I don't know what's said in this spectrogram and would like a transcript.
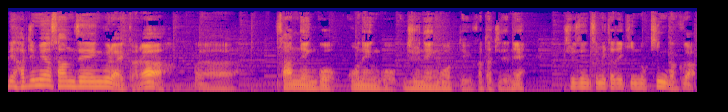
で、初めは3000円ぐらいから、あ3年後、5年後、10年後っていう形でね、修繕積立金の金額が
